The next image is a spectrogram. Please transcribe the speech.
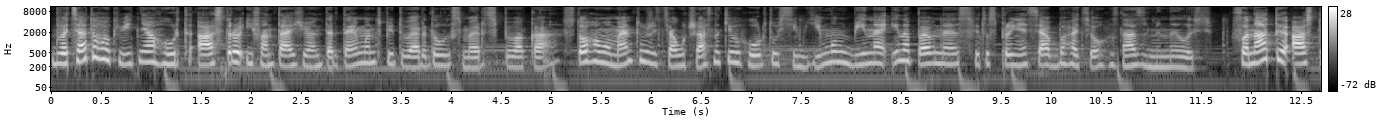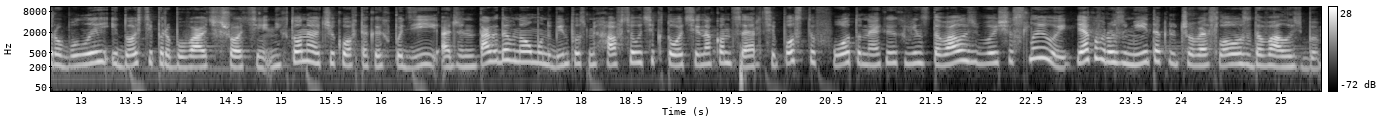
20 квітня гурт Астро і Фантазіо Entertainment підтвердили смерть співака. З того моменту життя учасників гурту сім'ї Мунбіна і, напевне, світосприйняття багатьох з нас змінилось. Фанати Астро були і досі перебувають в шоці. Ніхто не очікував таких подій, адже не так давно Мунбін посміхався у Тіктоці на концерті, постив фото, на яких він, здавалось би, щасливий. Як ви розумієте, ключове слово здавалось би.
